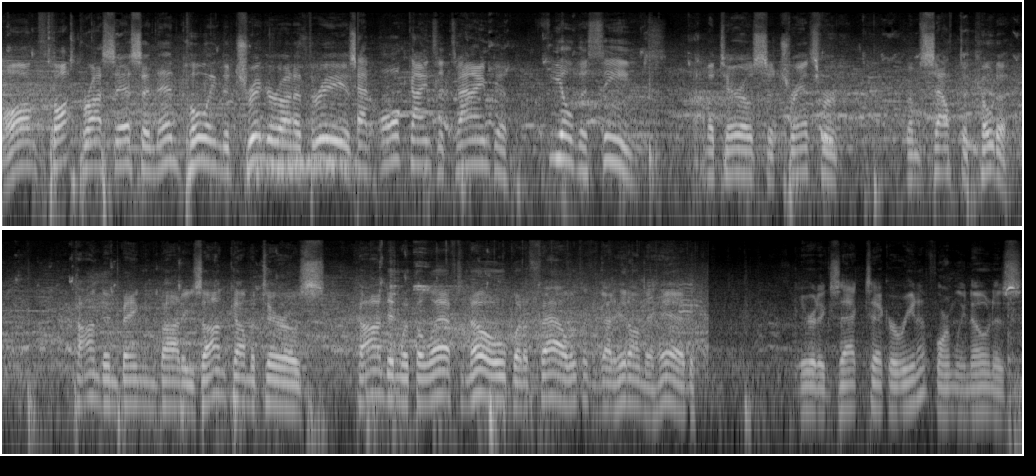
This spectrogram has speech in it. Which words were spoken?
Long thought process and then pulling the trigger on a three. Is had all kinds of time to feel the seams. Kamateros a transfer from South Dakota. Condon banging bodies on Kamateros. Condon with the left, no, but a foul. Looked like he got hit on the head here at Exactech Arena, formerly known as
